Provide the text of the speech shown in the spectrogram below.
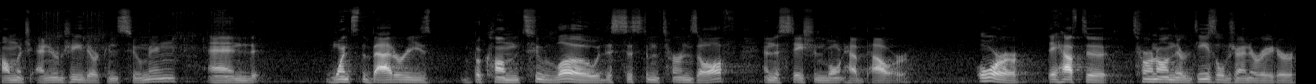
how much energy they're consuming. And once the batteries become too low, the system turns off and the station won't have power. Or they have to turn on their diesel generator.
